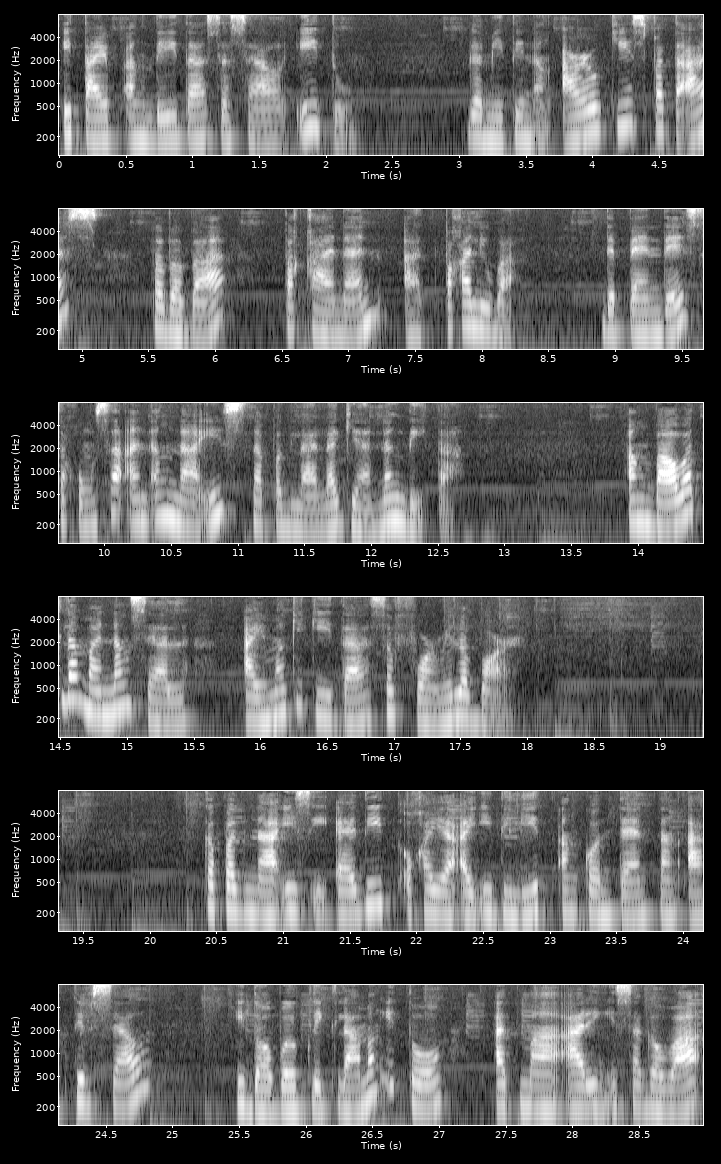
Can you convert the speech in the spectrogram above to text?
I-type ang data sa cell A2. Gamitin ang arrow keys pataas, pababa, pakanan at pakaliwa. Depende sa kung saan ang nais na paglalagyan ng data. Ang bawat laman ng cell ay makikita sa formula bar. Kapag nais i-edit o kaya ay i-delete ang content ng active cell, i-double click lamang ito at maaaring isagawa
